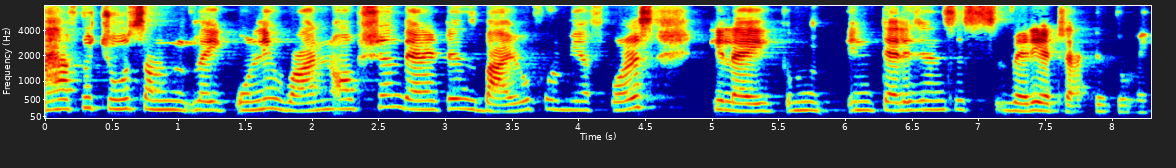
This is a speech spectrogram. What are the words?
have to choose some like only one option, then it is bio for me, of course. कि like intelligence is very attractive to me.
